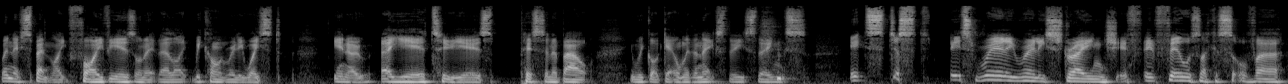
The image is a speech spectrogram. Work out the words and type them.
when they've spent like five years on it, they're like, we can't really waste, you know, a year, two years pissing about. We've got to get on with the next of these things. it's just, it's really, really strange. It, it feels like a sort of a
